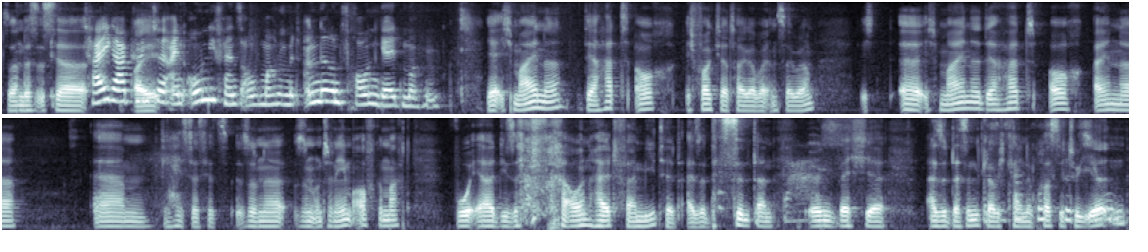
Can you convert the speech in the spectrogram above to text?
Sondern das ist ja. Tiger bei- könnte ein OnlyFans aufmachen und mit anderen Frauen Geld machen. Ja, ich meine, der hat auch. Ich folge ja Tiger bei Instagram. Ich, äh, ich meine, der hat auch eine. Ähm, wie heißt das jetzt? So, eine, so ein Unternehmen aufgemacht, wo er diese Frauen halt vermietet. Also, das sind dann irgendwelche. Also, das sind, glaube ich, keine Prostituierten,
